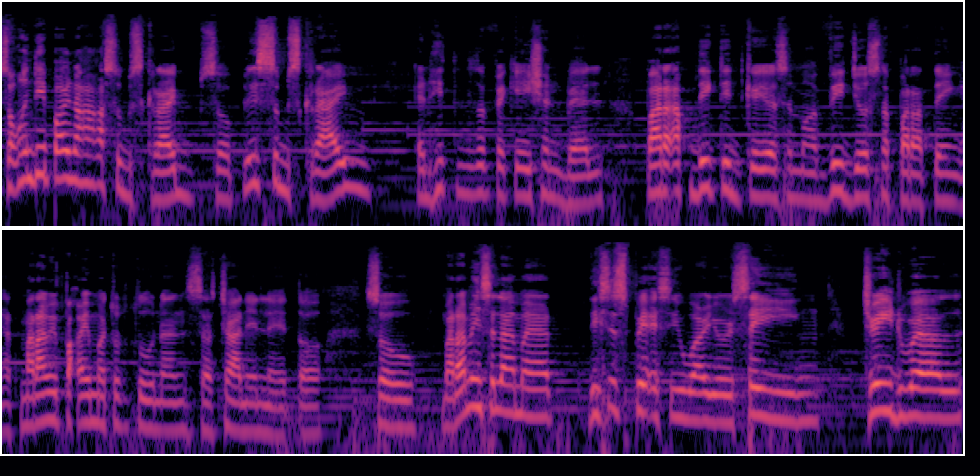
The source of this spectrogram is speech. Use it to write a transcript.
So kung hindi pa kayo nakaka-subscribe, so please subscribe and hit the notification bell para updated kayo sa mga videos na parating at marami pa kayong matututunan sa channel na ito. So, maraming salamat. This is PSE Warrior saying, trade well,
